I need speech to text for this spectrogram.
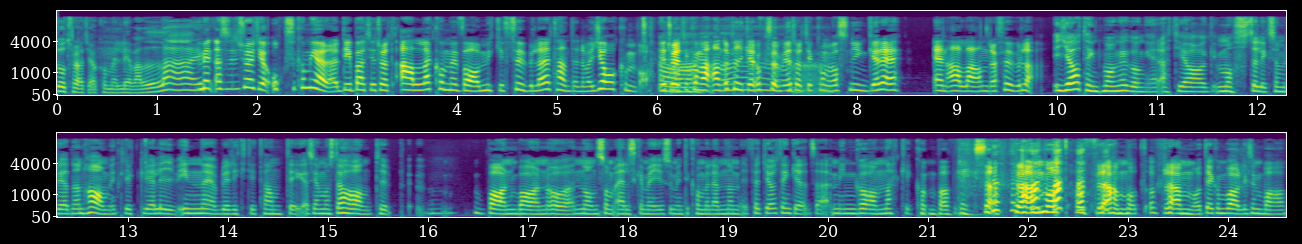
Då tror jag att jag kommer leva live. Men alltså, det tror jag att jag också kommer göra. Det är bara att jag tror att alla kommer vara mycket fulare tanter än vad jag kommer vara. Jag tror att det kommer vara andra pikar också men jag tror att jag kommer vara snyggare än alla andra fula. Jag har tänkt många gånger att jag måste liksom redan ha mitt lyckliga liv innan jag blir riktigt tantig. Alltså jag måste ha en typ barnbarn och någon som älskar mig och som inte kommer lämna mig. För att jag tänker att så här, min gamnacke kommer bara växa framåt och framåt och framåt. Jag kommer bara liksom bara...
